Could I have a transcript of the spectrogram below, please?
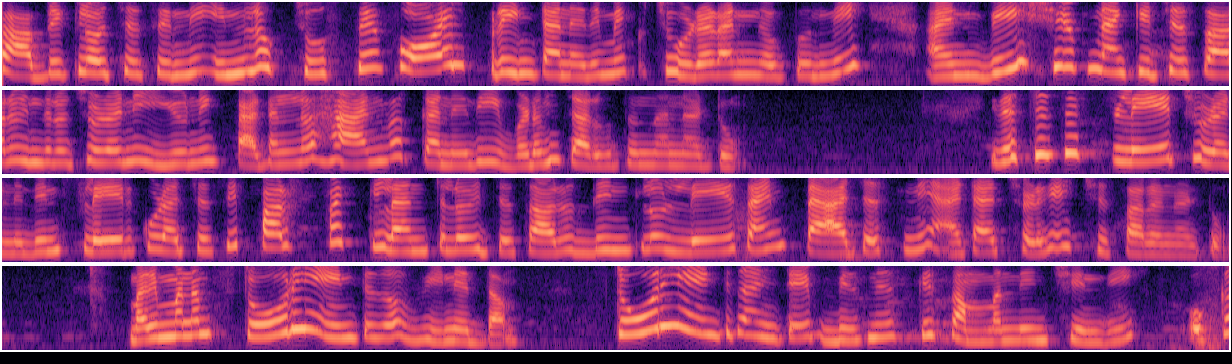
ఫ్యాబ్రిక్లో వచ్చేసింది. ఇందులో చూస్తే ఫాయిల్ ప్రింట్ అనేది మీకు చూడడానికి దొరుకుతుంది. అండ్ వీ షేప్ నాకు ఇచ్చేసారు. ఇందులో చూడండి యూనిక్ ప్యాటర్న్లో హ్యాండ్ వర్క్ అనేది ఇవ్వడం జరుగుతుంది అన్నట్టు. ఇది వచ్చేసి ఫ్లేర్ చూడండి. దీని ఫ్లేర్ కూడా వచ్చేసి పర్ఫెక్ట్ లెంత్లో ఇచ్చేసారు. దీంట్లో లేస్ అండ్ ప్యాచెస్ని అటాచ్డ్గా ఇచ్చేసారు అన్నట్టు. మరి మనం స్టోరీ ఏంటిదో వినేద్దాం. స్టోరీ ఏంటిదంటే బిజినెస్కి సంబంధించింది. ఒక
